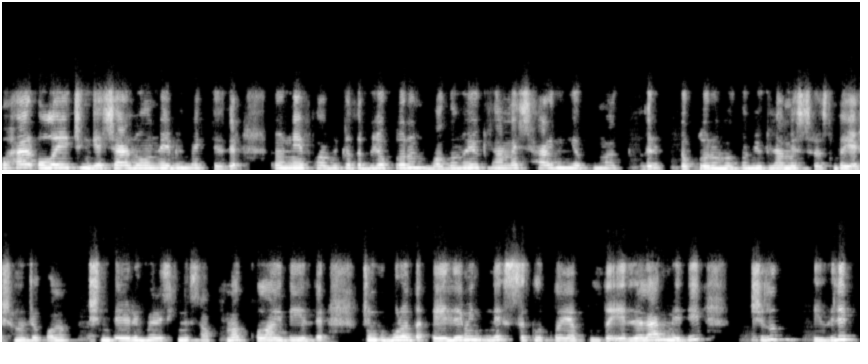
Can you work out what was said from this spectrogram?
bu her olay için geçerli olmayabilmektedir. Örneğin fabrikada blokların vagona yüklenmesi her gün yapılmaktadır. Blokların vagona yüklenmesi sırasında yaşanacak olan taşın devrilme riskini saptamak kolay değildir. Çünkü burada eylemin ne sıklıkla yapıldığı irdelenmediği, taşılık devrilip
